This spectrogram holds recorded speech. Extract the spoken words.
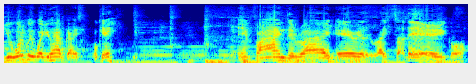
You work with what you have, guys. Okay. And find the right area, the right side. There you go.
